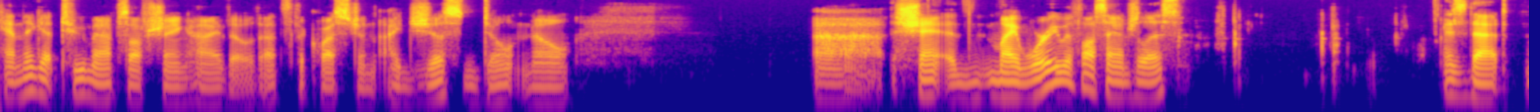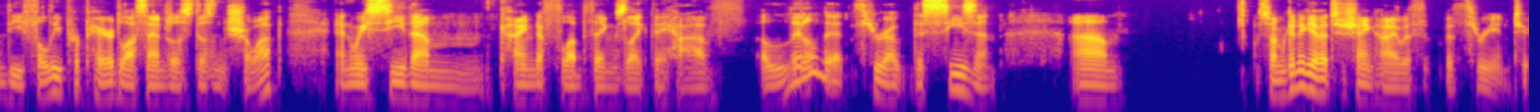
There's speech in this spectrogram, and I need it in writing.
can they get two maps off Shanghai, though? That's the question. I just don't know. Uh, my worry with Los Angeles is that the fully prepared Los Angeles doesn't show up, and we see them kind of flub things like they have a little bit throughout the season. Um, so I'm going to give it to Shanghai with, with three and two.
